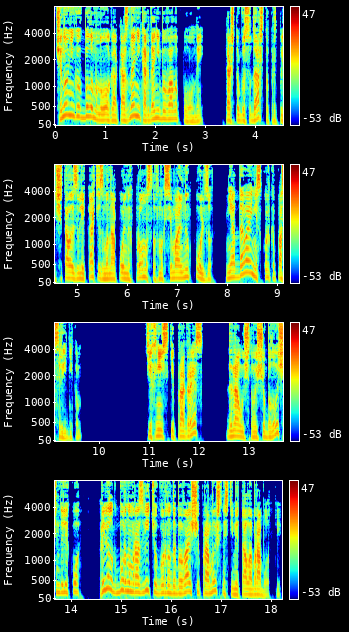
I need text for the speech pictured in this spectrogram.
Чиновников было много, а казна никогда не бывала полной. Так что государство предпочитало извлекать из монопольных промыслов максимальную пользу, не отдавая нисколько посредникам. Технический прогресс, до научного еще было очень далеко, привел к бурному развитию горнодобывающей промышленности и металлообработки.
